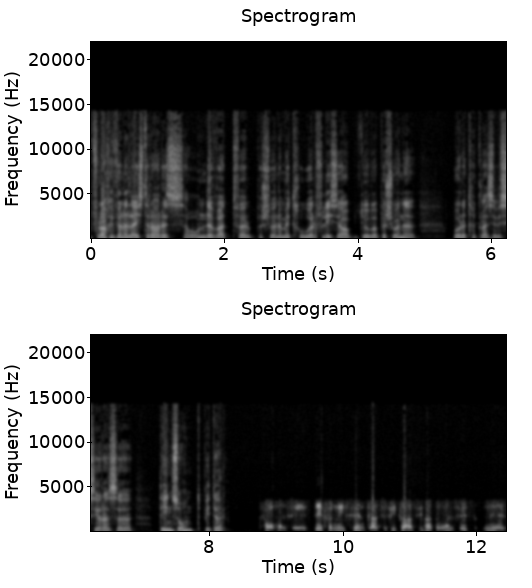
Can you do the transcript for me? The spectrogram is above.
Vragie van 'n luisteraar is honde wat vir persone met gehoorverlies, ja, dowe persone word dit geklassifiseer as 'n dienshond, Pieter? Volgens die definisie en klassifikasie wat ons het, nie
